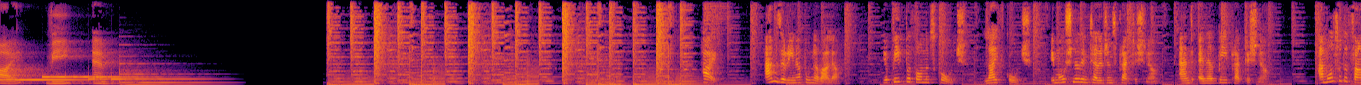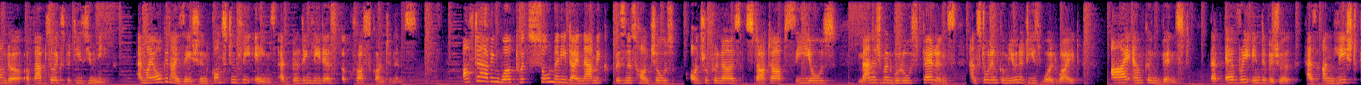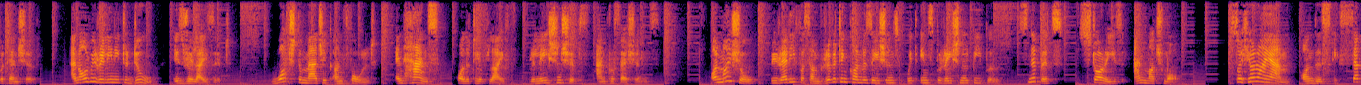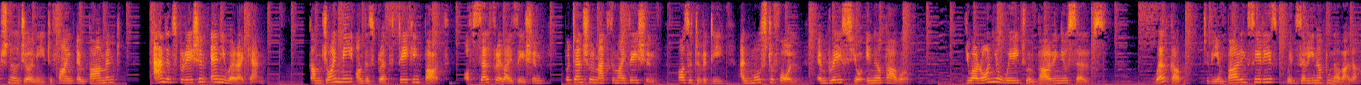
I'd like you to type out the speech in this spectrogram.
I V M. Hi, I'm Zarina Poonawalla, your peak performance coach, life coach, emotional intelligence practitioner, and NLP practitioner. I'm also the founder of Abzo Expertise Unique, and my organization constantly aims at building leaders across continents. After having worked with so many dynamic business honchos, entrepreneurs, startups, CEOs, management gurus, parents, and student communities worldwide, I am convinced that every individual has unleashed potential. And all we really need to do is realize it. Watch the magic unfold, enhance quality of life, relationships, and professions. On my show, be ready for some riveting conversations with inspirational people, snippets, stories, and much more. So here I am on this exceptional journey to find empowerment and inspiration anywhere I can. Come join me on this breathtaking path of self realization, potential maximization, positivity, and most of all, embrace your inner power. You are on your way to empowering yourselves. Welcome to the Empowering Series with Zarina Poonawalla.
